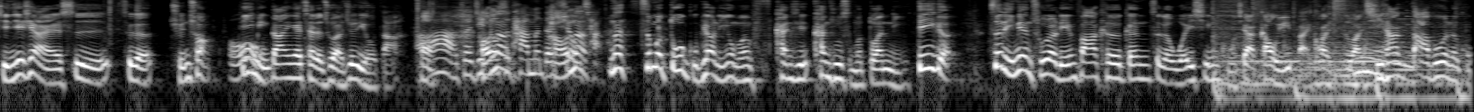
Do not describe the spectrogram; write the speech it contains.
紧接下来是这个群创，第一名大家应该猜得出来，就是友达。啊，最近都是他们的秀场。那这么多股票，你有没有看见看出什么端倪？第一个。这里面除了联发科跟这个维新股价高于一百块之外，其他大部分的股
